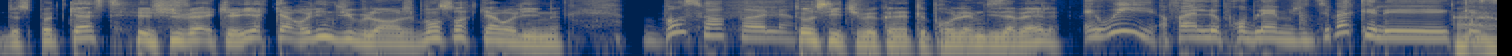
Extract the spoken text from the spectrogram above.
de ce podcast, je vais accueillir Caroline Dublanche. Bonsoir Caroline. Bonsoir Paul. Toi aussi, tu veux connaître le problème d'Isabelle? Eh oui, enfin le problème, je ne sais pas quel est. Ah,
